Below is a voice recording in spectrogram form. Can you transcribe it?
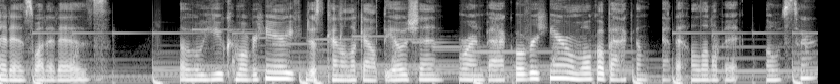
it is what it is. So you come over here, you can just kind of look out the ocean, run back over here, and we'll go back and look at it a little bit closer.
